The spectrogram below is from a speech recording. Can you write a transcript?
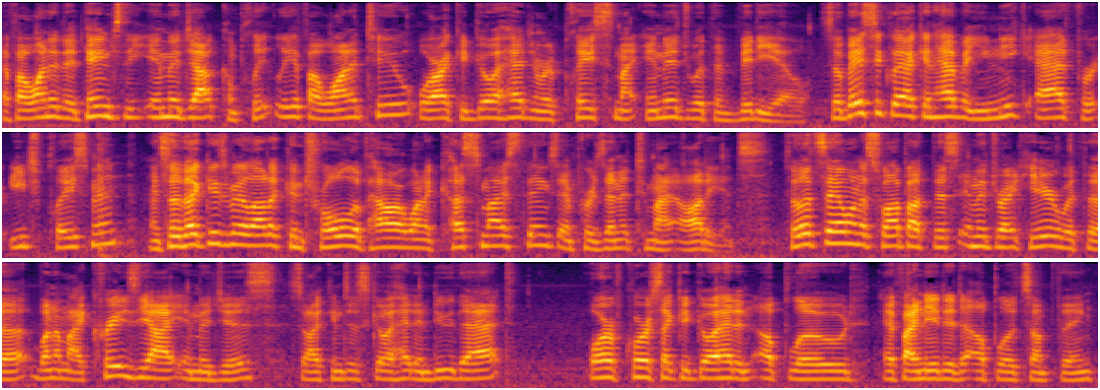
if I wanted to change the image out completely if I wanted to, or I could go ahead and replace my image with a video. So basically I can have a unique ad for each placement. And so that gives me a lot of control of how I want to customize things and present it to my audience. So let's say I want to swap out this image right here with uh, one of my crazy eye images. So I can just go ahead and do that. Or of course I could go ahead and upload if I needed to upload something.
